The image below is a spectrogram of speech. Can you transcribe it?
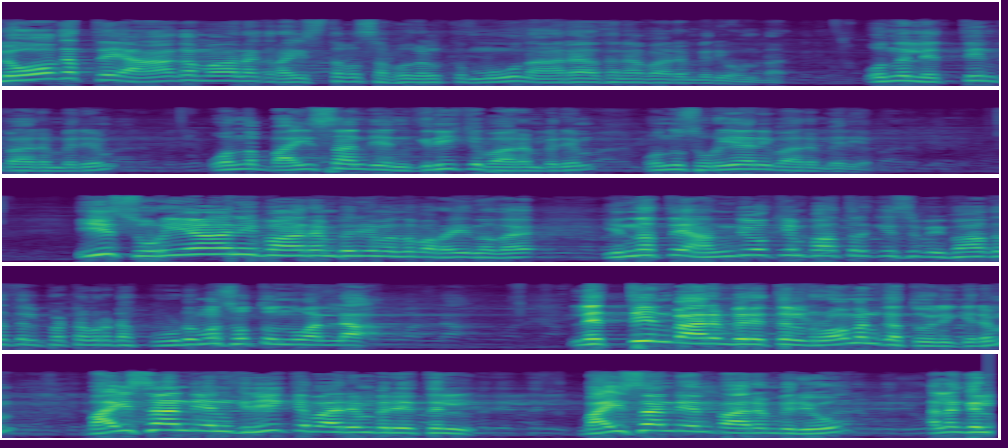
ലോകത്തെ ആകമാന ക്രൈസ്തവ സഭകൾക്ക് മൂന്ന് ആരാധനാ പാരമ്പര്യമുണ്ട്. ഒന്ന് ലത്തീൻ പാരമ്പര്യം ഒന്ന് ബൈസാന്റിയൻ ഗ്രീക്ക് പാരമ്പര്യം ഒന്ന് സുറിയാനി പാരമ്പര്യം. ഈ സുറിയാനി പാരമ്പര്യം എന്ന് പറയുന്നത് ഇന്നത്തെ അന്ത്യോക്യം പാത്രക്കീസ് വിഭാഗത്തിൽപ്പെട്ടവരുടെ കുടുംബസ്വത്തൊന്നുമല്ല. ലത്തീൻ പാരമ്പര്യത്തിൽ റോമൻ കത്തോലിക്കരും ബൈസാന്റിയൻ ഗ്രീക്ക് പാരമ്പര്യത്തിൽ ബൈസാന്റിയൻ പാരമ്പര്യവും അല്ലെങ്കിൽ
